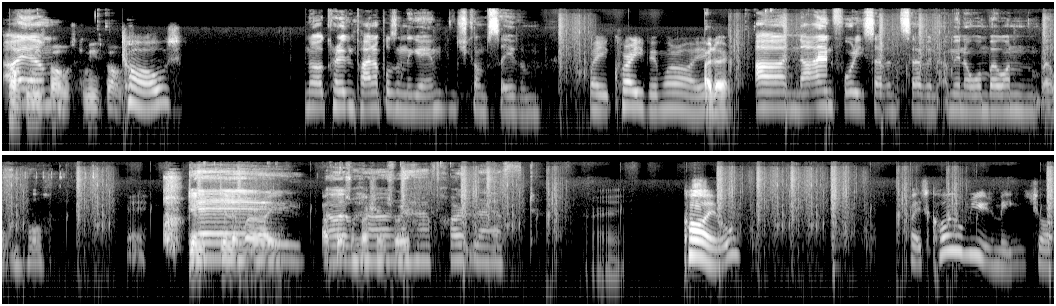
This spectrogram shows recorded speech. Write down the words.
Carl, I give me these am. bowls, give me these bowls. Charles. No, Craven Pineapple's in the game. You should come save him. Wait, Craven, where are you? I don't. Uh, 947 I'm in a one by one by one hole. Dylan, Dylan, where are you? I've got some mushrooms for you. I have heart left. Alright. Kyle. Wait, is Kyle muted me? Shot.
